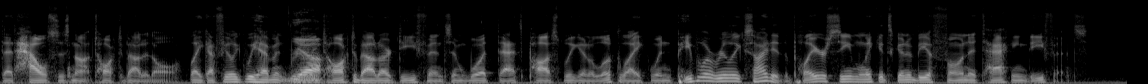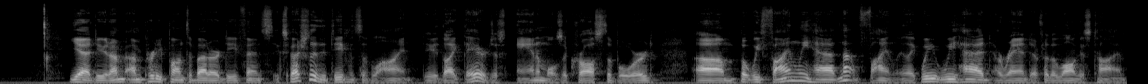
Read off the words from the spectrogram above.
that House is not talked about at all. Like, I feel like we haven't really yeah. talked about our defense and what that's possibly going to look like when people are really excited. The players seem like it's going to be a fun attacking defense. Yeah, dude, I'm, I'm pretty pumped about our defense, especially the defensive line, dude. Like they are just animals across the board. Um, but we finally had not finally like we we had Aranda for the longest time,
